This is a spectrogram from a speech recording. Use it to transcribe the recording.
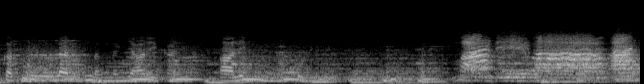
katulad ng nangyari kay Aling Kuli. Maniwang at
